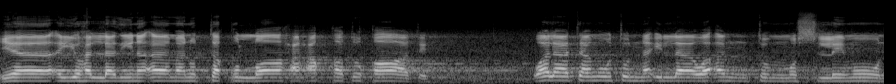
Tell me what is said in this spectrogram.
يا أيها الذين آمنوا اتقوا الله حق تقاته ولا تموتن إلا وأنتم مسلمون.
